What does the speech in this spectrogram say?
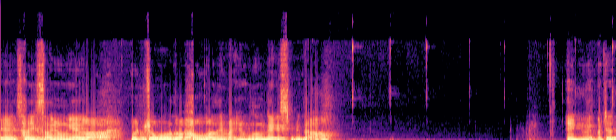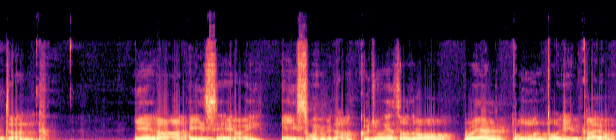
예, 사직상용예가 이쪽으로도 학원가들이 많이 형성되어 있습니다. anyway, 어쨌든. 얘가 에이스예요. 에이스 동입니다. 그 중에서도 로얄 동은 또 어디일까요?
